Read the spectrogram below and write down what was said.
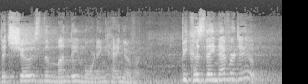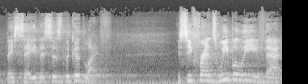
that shows the Monday morning hangover. Because they never do. They say this is the good life. You see, friends, we believe that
